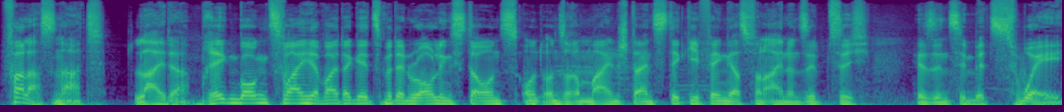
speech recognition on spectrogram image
verlassen hat. Leider. Regenbogen 2, hier weiter geht's mit den Rolling Stones und unserem Meilenstein Sticky Fingers von 71. Hier sind sie mit Sway.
